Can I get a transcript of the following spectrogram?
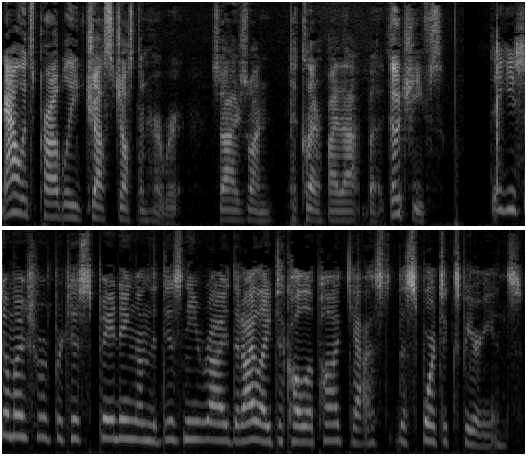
Now it's probably just Justin Herbert. So I just wanted to clarify that. But go Chiefs. Thank you so much for participating on the Disney ride that I like to call a podcast, The Sports Experience.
